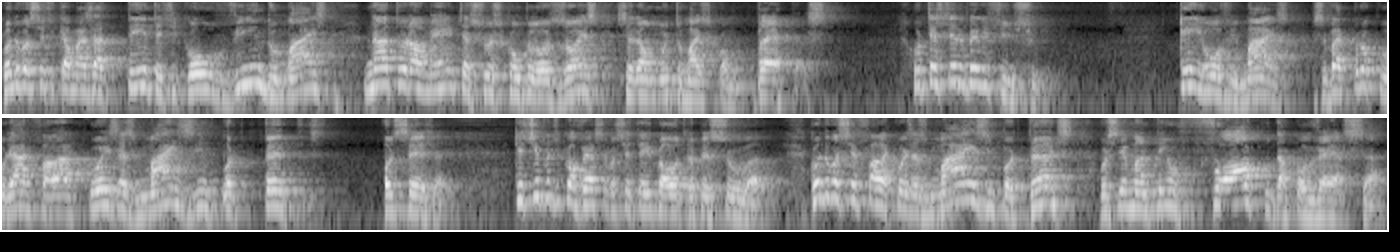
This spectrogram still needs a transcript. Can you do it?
quando você fica mais atenta e fica ouvindo mais, naturalmente as suas conclusões serão muito mais completas. O terceiro benefício, quem ouve mais, você vai procurar falar coisas mais importantes. Ou seja, que tipo de conversa você tem com a outra pessoa? Quando você fala coisas mais importantes, você mantém o foco da conversa.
